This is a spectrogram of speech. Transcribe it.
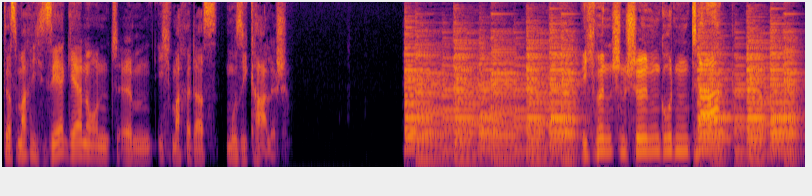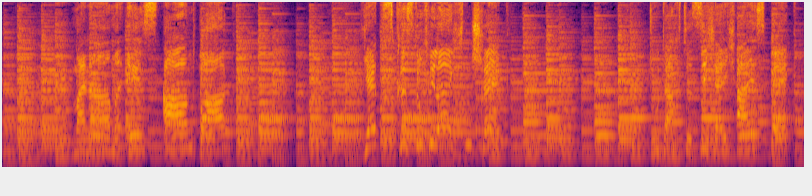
Das mache ich sehr gerne und ähm, ich mache das musikalisch. Ich wünsche einen schönen guten Tag. Mein Name ist Arndt Bark. Jetzt kriegst du vielleicht einen Schreck. Du dachtest sicher, ich heiß Beck.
